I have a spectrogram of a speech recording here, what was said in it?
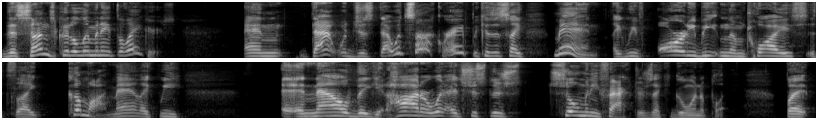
the Suns could eliminate the Lakers. And that would just that would suck, right? Because it's like, man, like we've already beaten them twice. It's like, come on, man. Like we and now they get hot or what it's just there's so many factors that could go into play. But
